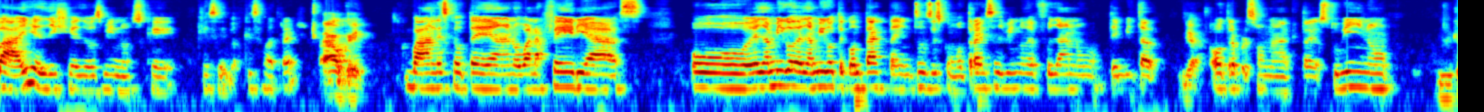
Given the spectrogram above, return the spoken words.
va y elige los vinos que, que, se, que se va a traer. Ah, ok. Van, escautean o van a ferias o el amigo del amigo te contacta y entonces como traes el vino de fulano, te invita a otra persona a que traigas tu vino. Ok.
